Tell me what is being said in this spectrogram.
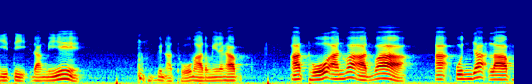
อิติดังนี้ ขึ้นอัดโถมาตรงนี้นะครับ อัดโถอันว่าอัดว่าอปุญญาลาโภ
